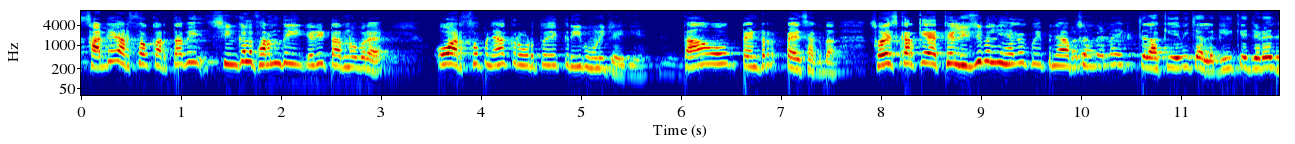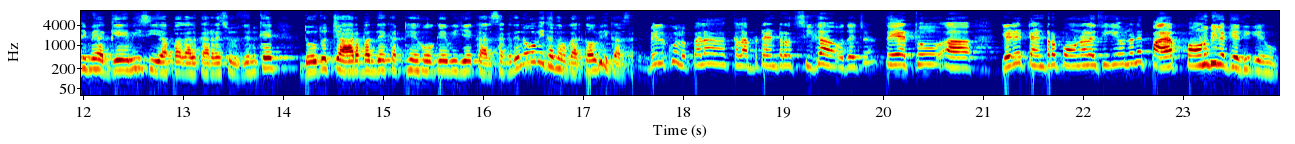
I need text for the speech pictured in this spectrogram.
850 ਕਰਤਾ ਵੀ ਸਿੰਗਲ ਫਰਮ ਦੀ ਜਿਹੜੀ ਟਰਨਓਵਰ ਹੈ, ਉਹ 850 ਕਰੋੜ ਤੋਂ ਇਹ ਕਰੀਬ ਹੋਣੀ ਚਾਹੀਦੀ ਹੈ। ਤਾਂ ਉਹ ਟੈਂਡਰ ਪੈ ਸਕਦਾ। ਸੋ ਇਸ ਕਰਕੇ ਇੱਥੇ ਐਲੀਜੀਬਲ ਨਹੀਂ ਹੈਗਾ ਕੋਈ ਪੰਜਾਬ 'ਚ। ਮਤਲਬ ਪਹਿਲਾਂ ਇੱਕ ਚਲਾਕੀ ਇਹ ਵੀ ਚੱਲ ਗਈ ਕਿ ਜਿਹੜੇ ਜਿਵੇਂ ਅੱਗੇ ਵੀ ਸੀ ਆਪਾਂ ਗੱਲ ਕਰ ਰਹੇ ਸੀ ਉਸ ਦਿਨ ਕਿ ਦੋ ਤੋਂ ਚਾਰ ਬੰਦੇ ਇਕੱਠੇ ਹੋ ਕੇ ਵੀ ਜੇ ਕਰ ਸਕਦੇ ਨੇ ਉਹ ਵੀ ਖਤਮ ਕਰਤਾ ਉਹ ਵੀ ਨਹੀਂ ਕਰ ਸਕਦੇ। ਬਿਲਕੁਲ ਪਹਿਲਾਂ ਕਲੱਬ ਟੈਂਡਰ ਸੀਗਾ ਉਹਦੇ ਚ ਤੇ ਇੱਥੋਂ ਅਹ, ਜਿਹੜੇ ਟੈਂਡਰ ਪਾਉਣ ਵਾਲੇ ਸੀਗੇ ਉਹਨਾਂ ਨੇ ਪਾਇਆ ਪਾਉਣ ਵੀ ਲੱਗੇ ਸੀਗੇ ਉਹ।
